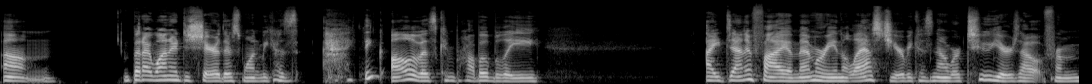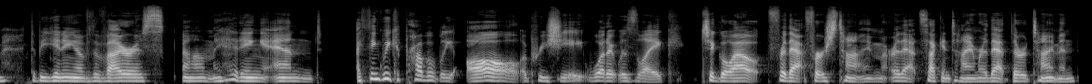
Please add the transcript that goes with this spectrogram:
Um, but I wanted to share this one because I think all of us can probably identify a memory in the last year because now we're two years out from the beginning of the virus um, hitting. And I think we could probably all appreciate what it was like to go out for that first time or that second time or that third time. And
